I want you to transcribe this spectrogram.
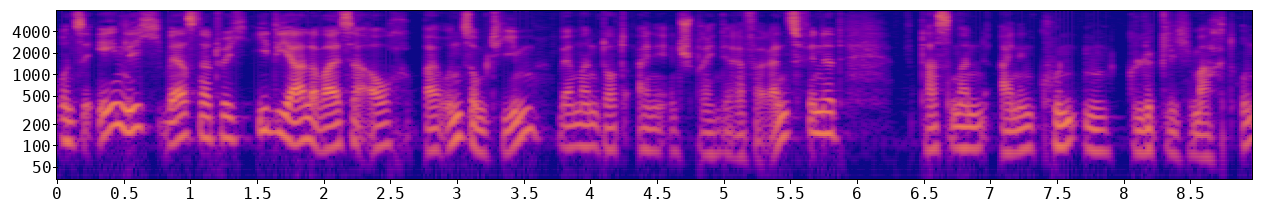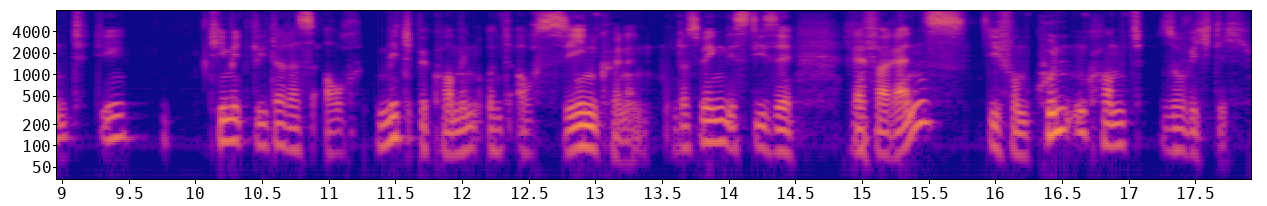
Und so ähnlich wäre es natürlich idealerweise auch bei unserem Team, wenn man dort eine entsprechende Referenz findet, dass man einen Kunden glücklich macht und die Teammitglieder das auch mitbekommen und auch sehen können. Und deswegen ist diese Referenz, die vom Kunden kommt, so wichtig.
